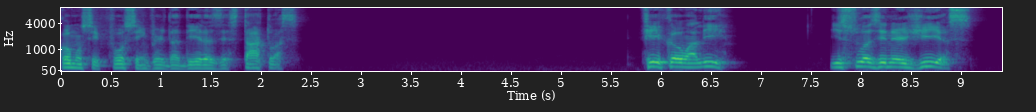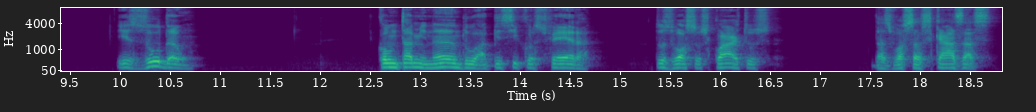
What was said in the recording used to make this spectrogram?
como se fossem verdadeiras estátuas. Ficam ali e suas energias exudam, contaminando a psicosfera dos vossos quartos das vossas casas.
